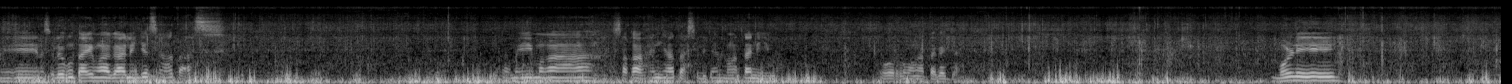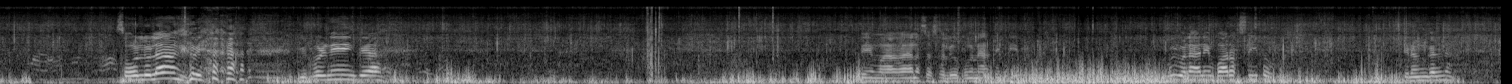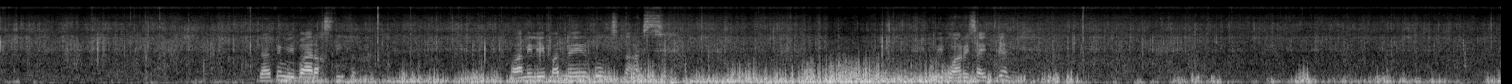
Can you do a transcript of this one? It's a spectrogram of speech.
May nasalubong tayo mga galing dyan sa taas. May mga sakahan yata sila dyan, mga tanim. or mga taga dyan. Morning! Solo lang! Good morning kuya! Ito yung mga nasasalubong natin dito. Uy, wala na yung barracks dito. Tinanggal na. Dati may barracks dito. Baka nilipat na yun doon sa taas. May quarry site dyan.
